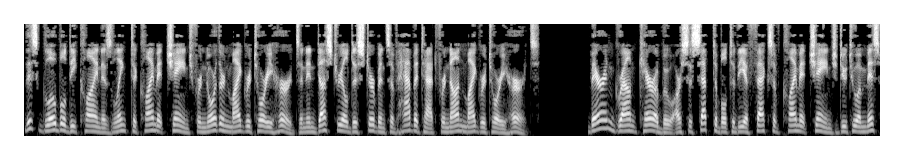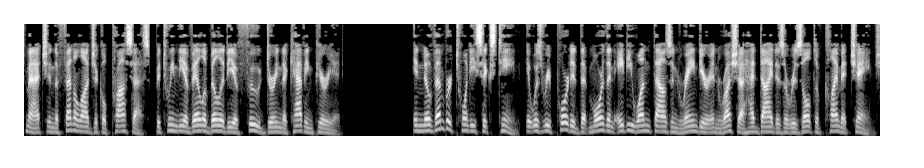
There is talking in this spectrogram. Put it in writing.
This global decline is linked to climate change for northern migratory herds and industrial disturbance of habitat for non-migratory herds. Barren ground caribou are susceptible to the effects of climate change due to a mismatch in the phenological process, between the availability of food during the calving period. In November 2016, it was reported that more than 81,000 reindeer in Russia had died as a result of climate change.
